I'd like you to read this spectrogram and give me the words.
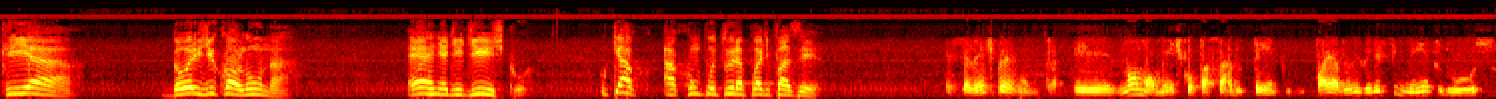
cria dores de coluna, hérnia de disco. O que a, acupuntura pode fazer? Excelente pergunta. É, normalmente, com o passar do tempo, vai haver um envelhecimento do osso,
